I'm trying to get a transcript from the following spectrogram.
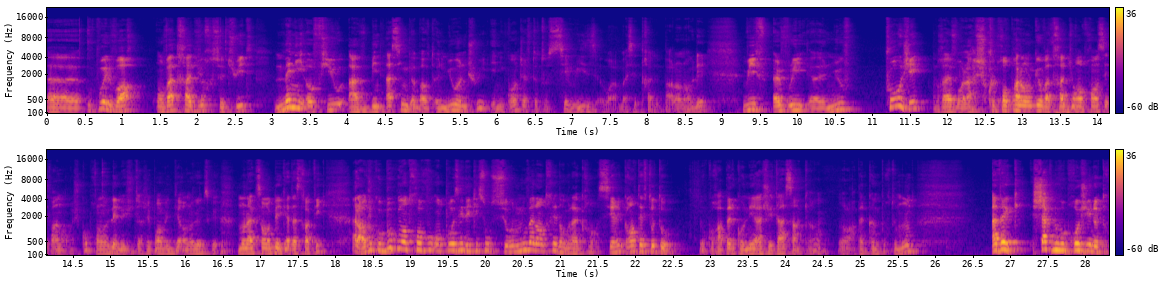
euh, vous pouvez le voir, on va traduire ce tweet. Many of you have been asking about a new entry in Grand Theft Auto series. Voilà, bah c'est traduit par en anglais. With every uh, new project. Bref, voilà, je comprends pas l'anglais, on va traduire en français. Enfin, non, je comprends l'anglais, mais je j'ai pas envie de dire en anglais parce que mon accent anglais est catastrophique. Alors, du coup, beaucoup d'entre vous ont posé des questions sur une nouvelle entrée dans la série Grand Theft Auto. Donc, on rappelle qu'on est à GTA 5, hein. on le rappelle comme pour tout le monde. Avec chaque nouveau projet, notre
